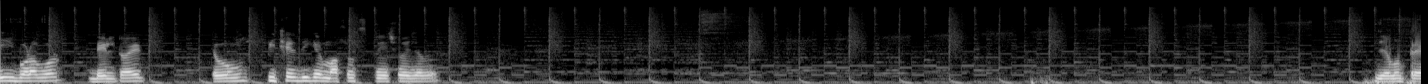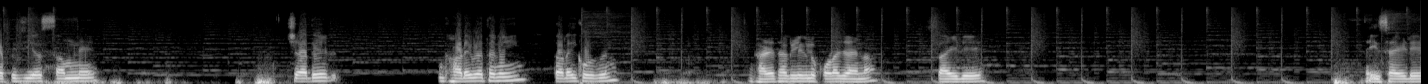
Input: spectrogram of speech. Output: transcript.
এই বরাবর ডেল্টয়েড এবং পিঠের দিকের মাসেল স্ট্রেচ হয়ে যাবে। যেমন ট্র্যাপিজিয়াস সামনে, যাদের ঘাড়ে ব্যথা নেই তারাই করবেন। ঘাড়ে থাকলে এগুলো করা যায় না সাইডে এই সাইডে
